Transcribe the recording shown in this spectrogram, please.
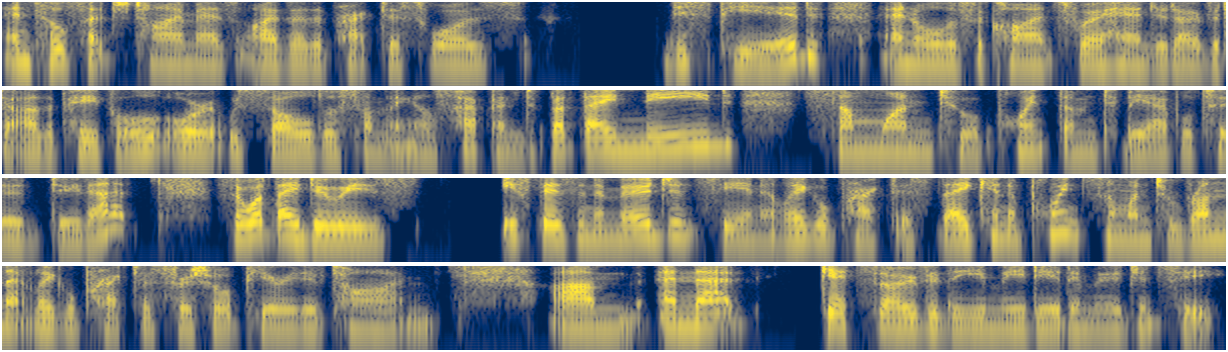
until such time as either the practice was disappeared and all of the clients were handed over to other people or it was sold or something else happened but they need someone to appoint them to be able to do that so what they do is if there's an emergency in a legal practice, they can appoint someone to run that legal practice for a short period of time. Um, and that gets over the immediate emergency.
